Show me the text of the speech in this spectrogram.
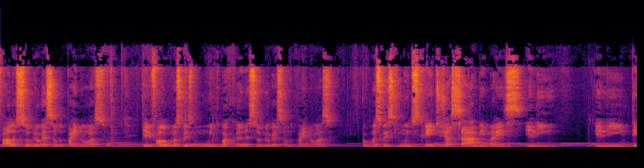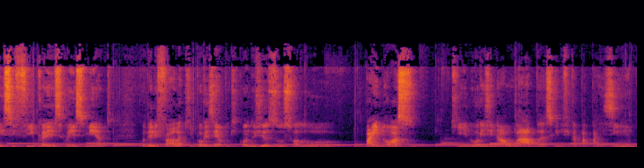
fala sobre a oração do Pai Nosso. Ele fala algumas coisas muito bacanas sobre a oração do Pai Nosso algumas coisas que muitos crentes já sabem, mas ele, ele intensifica esse conhecimento quando ele fala que, por exemplo, que quando Jesus falou Pai Nosso, que no original o Abba significa papaizinho,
